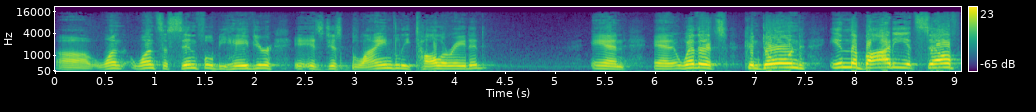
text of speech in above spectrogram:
Uh, one, once a sinful behavior is just blindly tolerated, and, and whether it's condoned in the body itself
